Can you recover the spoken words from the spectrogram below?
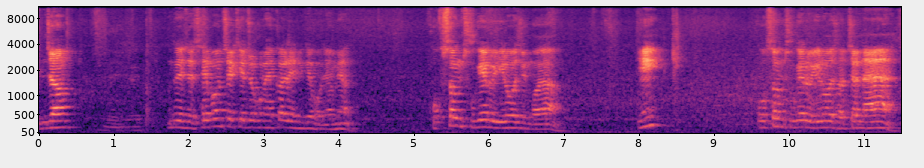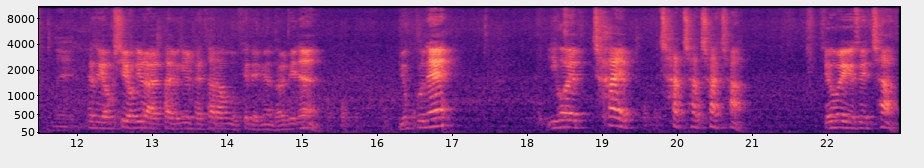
인정? 근데 이제 세 번째 게 조금 헷갈리는 게 뭐냐면 곡선 두 개로 이루어진 거야. 이? 곡선 두 개로 이루어졌잖아. 네. 그래서 역시 여기를 알파, 여기를 베타라고 놓게 되면 넓이는 6분의 이거의 차의 차, 차, 차, 차. 제곱의 개수의 차.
